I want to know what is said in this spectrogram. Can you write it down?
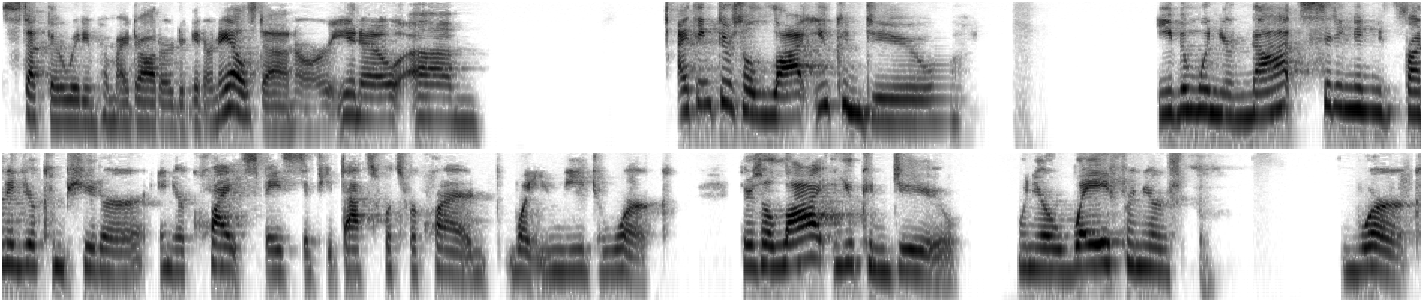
stuck there waiting for my daughter to get her nails done or, you know, um, I think there's a lot you can do even when you're not sitting in front of your computer in your quiet space if you, that's what's required what you need to work. There's a lot you can do when you're away from your work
